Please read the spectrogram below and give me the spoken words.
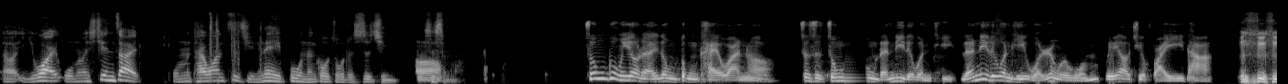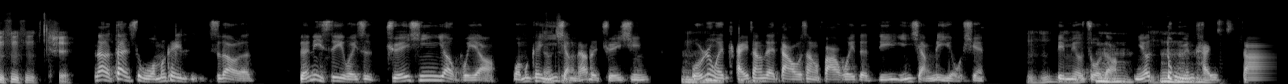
呃以外，我们现在我们台湾自己内部能够做的事情是什么？中共要来动动台湾哦，这是中共能力的问题。能力的问题，我认为我们不要去怀疑它。嗯哼哼哼哼是，那但是我们可以知道了，能力是一回事，决心要不要，我们可以影响他的决心。嗯。我认为台商在大陆上发挥的影影响力有限，并没有做到嗯。你要动员台商，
